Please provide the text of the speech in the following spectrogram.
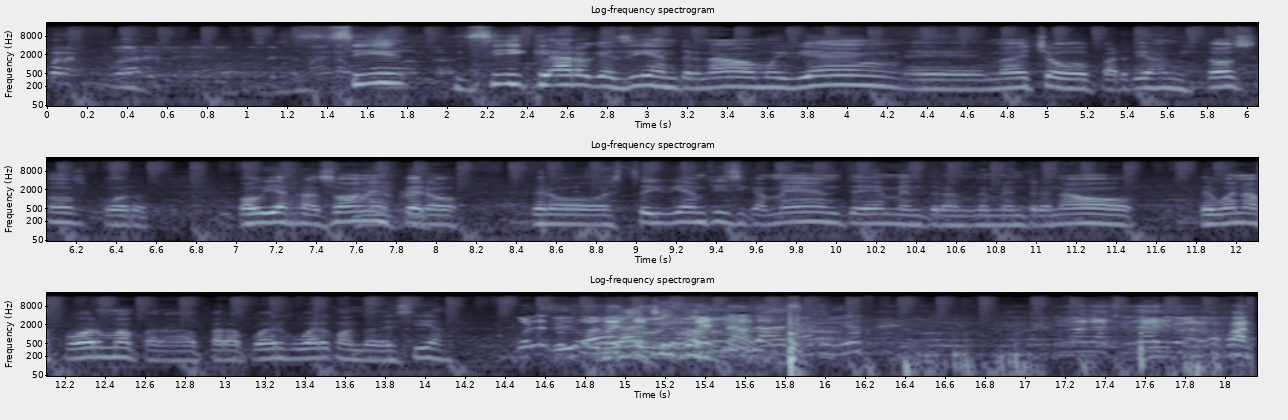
para jugar el, fin de semana? Sí, sí, claro que sí, he entrenado muy bien, eh, no he hecho partidos amistosos por obvias razones, pero, pero estoy bien físicamente, me, he entren- me he entrenado de buena forma para, para poder jugar cuando decía. ¿Cuáles son tus a la ciudad, Juan.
